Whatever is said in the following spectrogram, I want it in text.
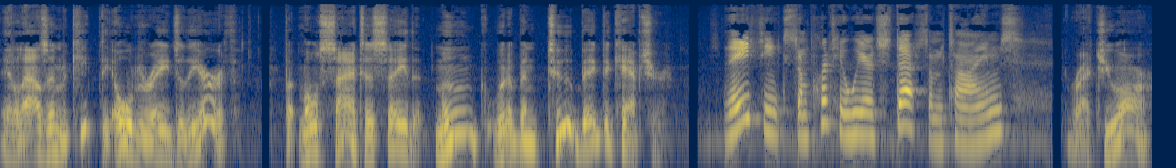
It allows them to keep the older age of the Earth. But most scientists say that moon would have been too big to capture. They think some pretty weird stuff sometimes. Right, you are.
